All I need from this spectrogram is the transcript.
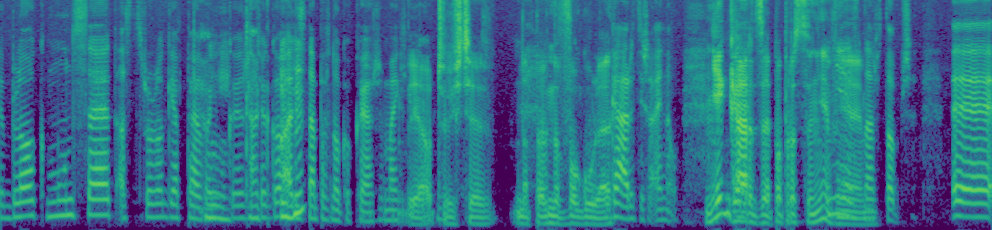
y, blog Moonset, Astrologia Pełna. Oni, Kojarzycie tak. go? Mhm. Alice na pewno go kojarzy. Michael Ja oczywiście na pewno w ogóle. Gardzisz, I know. Nie gardzę, po prostu nie, Nie wiem. znasz dobrze. E,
